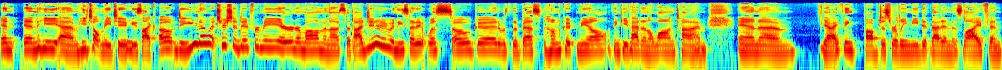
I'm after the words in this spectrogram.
And and he um he told me too. He's like, "Oh, do you know what Trisha did for me or her mom?" And I said, "I do." And he said it was so good. It was the best home cooked meal I think he'd had in a long time. And um yeah, I think Bob just really needed that in his life. And,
